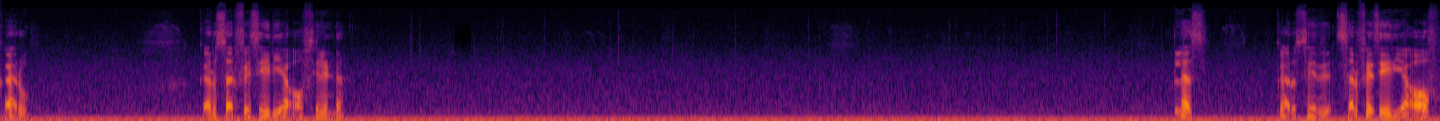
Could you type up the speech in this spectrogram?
करो। करो surface area of cylinder plus करो surface area of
